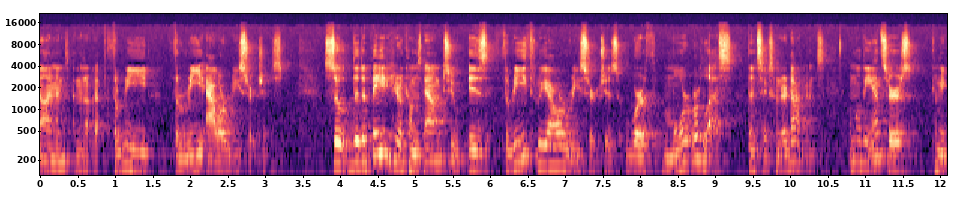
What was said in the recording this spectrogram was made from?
diamonds, and then I've got three three hour researches. So the debate here comes down to is three three hour researches worth more or less than 600 diamonds? And well, the answers can be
